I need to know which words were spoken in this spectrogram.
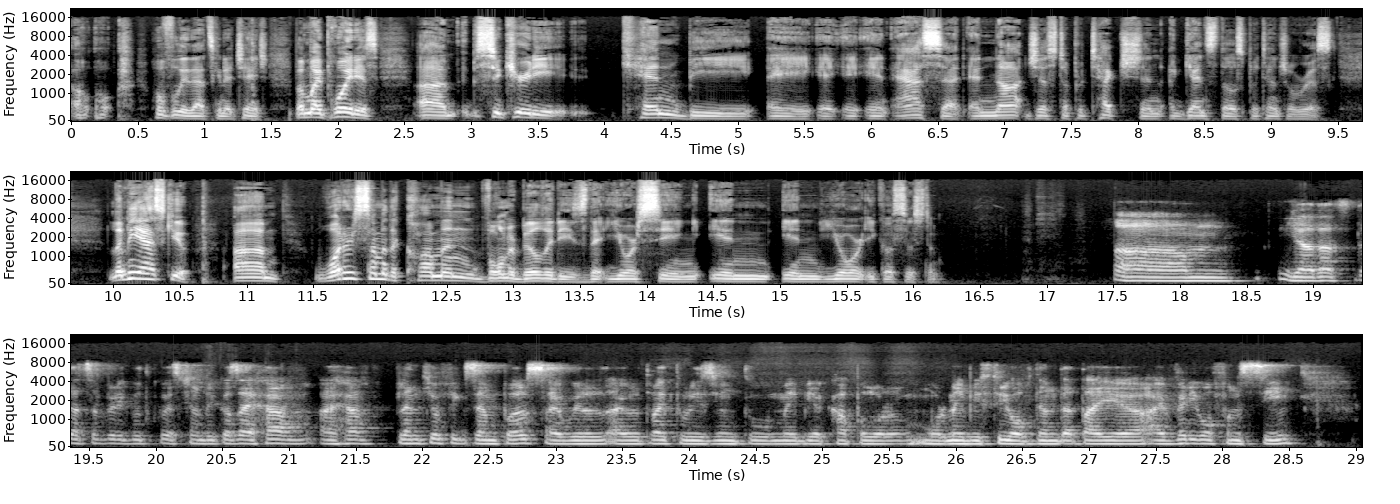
hopefully, that's going to change. But my point is, um, security can be a, a, an asset and not just a protection against those potential risks. Let me ask you, um, what are some of the common vulnerabilities that you're seeing in in your ecosystem? Um, yeah, that's that's a very good question because I have I have plenty of examples. I will I will try to resume to maybe a couple or or maybe three of them that I uh, I very often see.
